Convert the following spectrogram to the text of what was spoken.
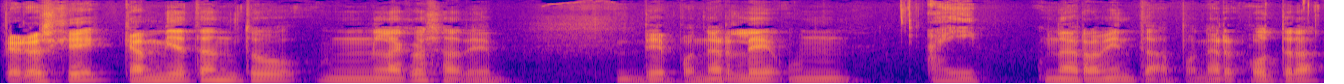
Pero es que cambia tanto mm, la cosa de, de ponerle un, Ahí, una herramienta a poner otra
